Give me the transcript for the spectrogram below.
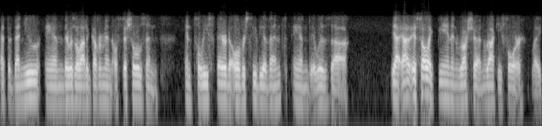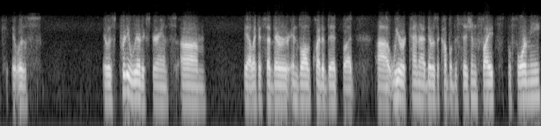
at the venue, and there was a lot of government officials and and police there to oversee the event, and it was uh yeah, it felt like being in Russia in Rocky Four. Like it was, it was pretty weird experience. Um, yeah, like I said, they were involved quite a bit, but uh, we were kind of there was a couple decision fights before me,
